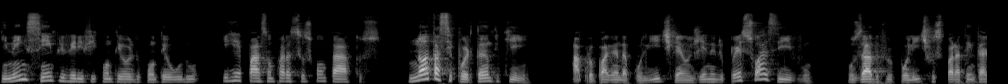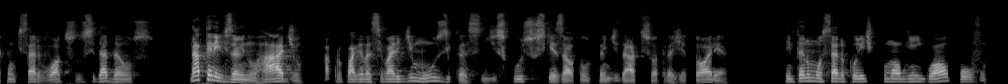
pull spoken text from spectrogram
que nem sempre verificam o teor do conteúdo e repassam para seus contatos. Nota-se, portanto, que a propaganda política é um gênero persuasivo, usado por políticos para tentar conquistar votos dos cidadãos. Na televisão e no rádio, a propaganda se vale de músicas e discursos que exaltam o candidato e sua trajetória, tentando mostrar o político como alguém igual ao povo.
